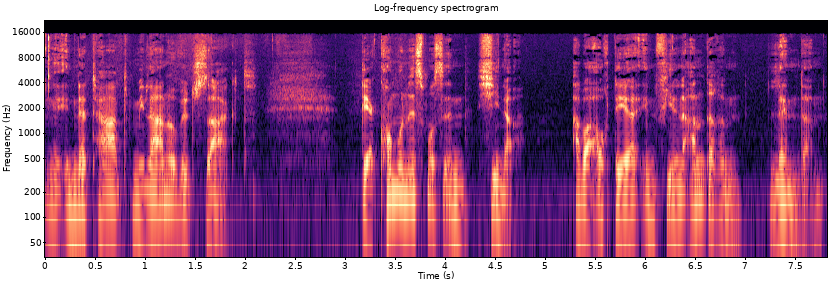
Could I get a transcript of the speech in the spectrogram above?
In der Tat, Milanovic sagt, der Kommunismus in China, aber auch der in vielen anderen Ländern,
